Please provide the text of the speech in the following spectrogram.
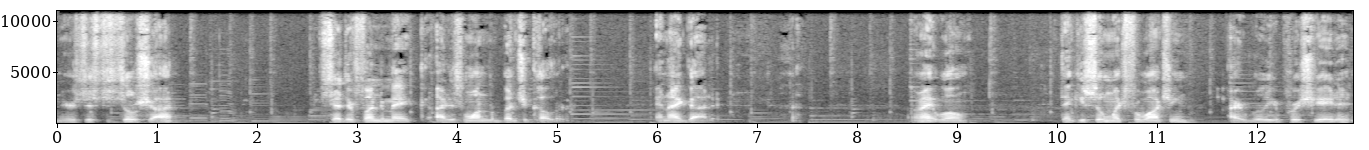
And there's just a still shot. Said they're fun to make. I just wanted a bunch of color. And I got it. All right, well, thank you so much for watching. I really appreciate it.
